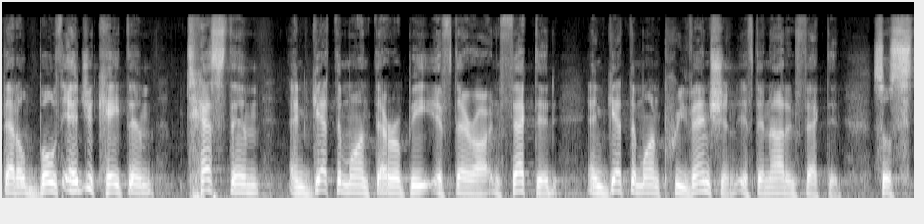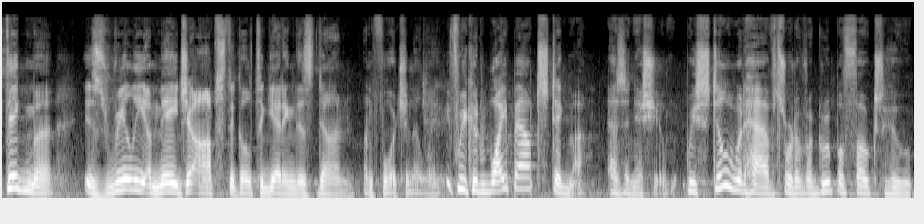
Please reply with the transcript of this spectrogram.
that'll both educate them, test them, and get them on therapy if they are infected, and get them on prevention if they're not infected. So, stigma is really a major obstacle to getting this done, unfortunately. if we could wipe out stigma as an issue, we still would have sort of a group of folks who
